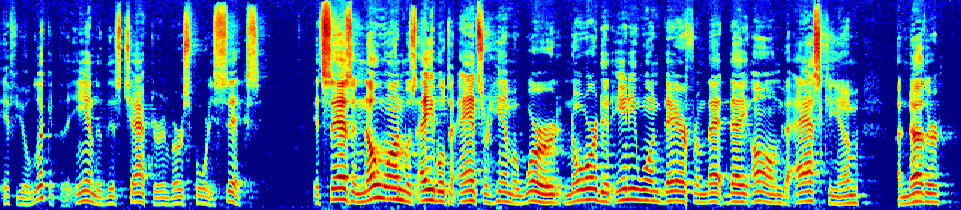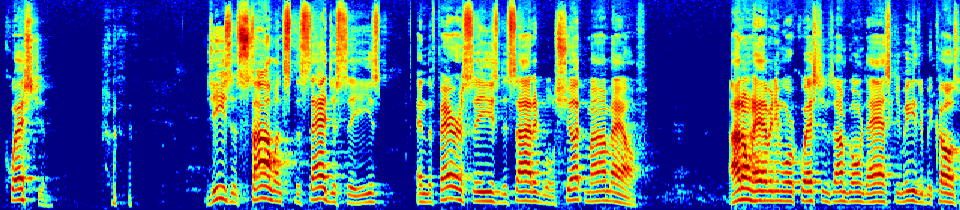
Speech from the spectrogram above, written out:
if you look at the end of this chapter in verse 46, it says, And no one was able to answer him a word, nor did anyone dare from that day on to ask him another question. Jesus silenced the Sadducees, and the Pharisees decided, well, shut my mouth. I don't have any more questions I'm going to ask him either because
